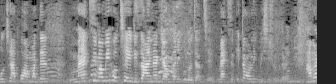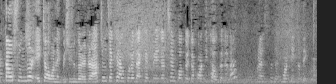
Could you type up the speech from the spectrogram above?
বলছে আপু আমাদের ম্যাক্সিমামই হচ্ছে এই ডিজাইনার জামদানি গুলো যাচ্ছে। ম্যাক্সিমাম এটা অনেক বেশি সুন্দর। আমারটাও সুন্দর এটাও অনেক বেশি সুন্দর। এটা আঁচলটা খেয়াল করে দেখেন পেয়ে যাচ্ছেন কত? এটা ফর্টি থাউজেন্ডে না? ফর্টি তো দেখলাম।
